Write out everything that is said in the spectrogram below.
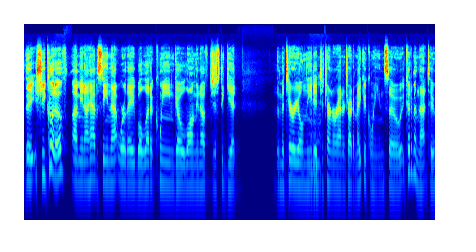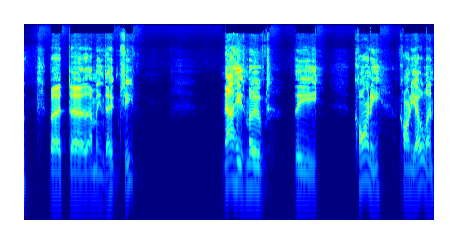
they she could have. I mean, I have seen that where they will let a queen go long enough just to get the material needed Mm-hmm. to turn around and try to make a queen. So it could have been that too. But uh, I mean, they, she. Now he's moved the corny carniolan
